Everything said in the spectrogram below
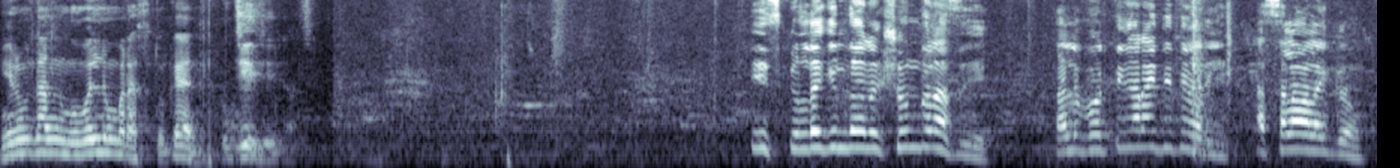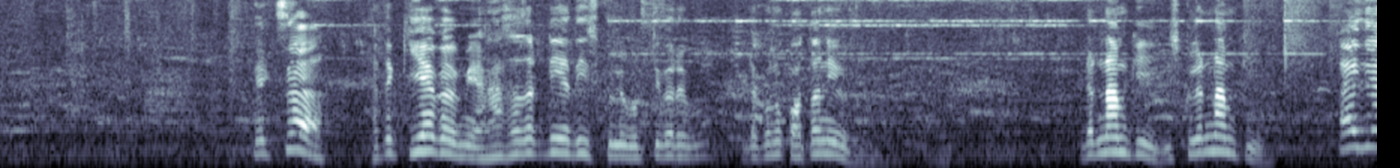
এর মধ্যে মোবাইল নাম্বার আছে তো কেন? জি জি স্কুলটা কিন্তু অনেক সুন্দর আছে। তাহলে ভর্তি করাই দিতে পারি। আসসালামু আলাইকুম। দেখছ? হাতে কি আগে আমি হাঁস হাজার দিয়ে স্কুলে ভর্তি করাবো এটা কোনো কথা নেই। এটার নাম কি? স্কুলের নাম কি? এই যে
